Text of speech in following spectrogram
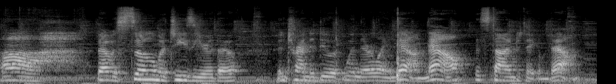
ah, that was so much easier though than trying to do it when they're laying down. Now it's time to take them down.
